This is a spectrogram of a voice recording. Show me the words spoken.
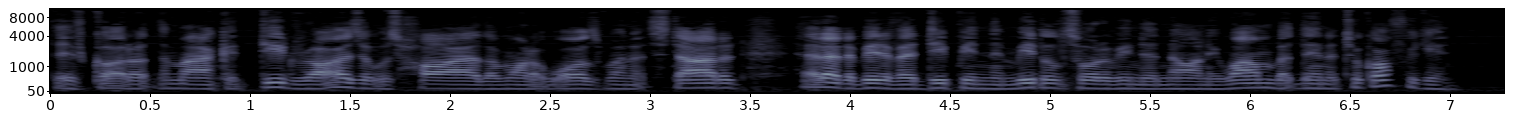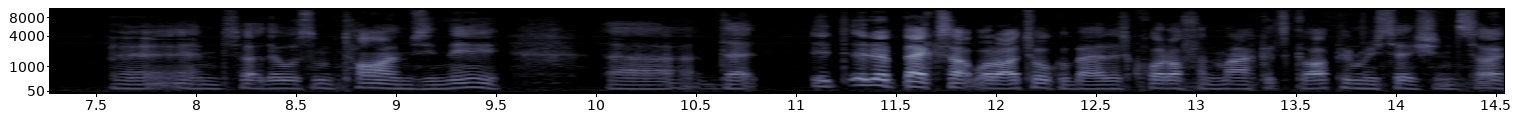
they've got it, the market did rise. It was higher than what it was when it started. It had a bit of a dip in the middle, sort of into 91, but then it took off again. And so there were some times in there uh, that it, it backs up what I talk about is quite often markets go up in recession. So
